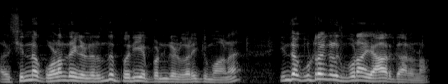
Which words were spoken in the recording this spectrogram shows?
அது சின்ன குழந்தைகள் இருந்து பெரிய பெண்கள் வரைக்குமான இந்த குற்றங்களுக்கு பூரா யார் காரணம்?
